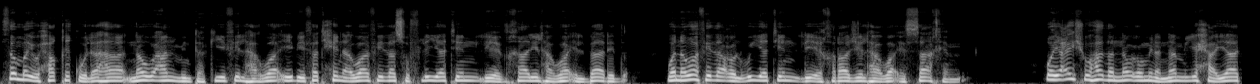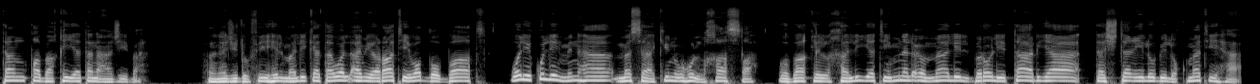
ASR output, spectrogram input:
ثم يحقق لها نوعا من تكييف الهواء بفتح نوافذ سفلية لإدخال الهواء البارد ونوافذ علوية لإخراج الهواء الساخن. ويعيش هذا النوع من النمل حياة طبقية عجيبة. فنجد فيه الملكة والأميرات والضباط ولكل منها مساكنه الخاصة. وباقي الخلية من العمال البروليتاريا تشتغل بلقمتها.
